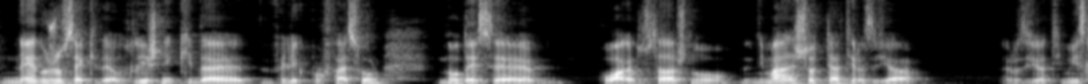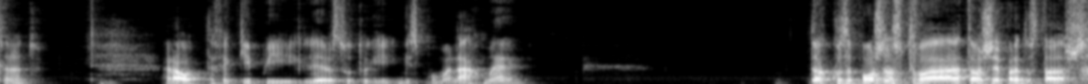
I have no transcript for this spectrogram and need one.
не е нужно всеки да е отличник и да е велик професор, но да се полага достатъчно внимание, защото тя ти развива, развива ти мисленето. Работата в екип и лидерството ги, ги споменахме. Ако започна с това, то ще е предостатъчно.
